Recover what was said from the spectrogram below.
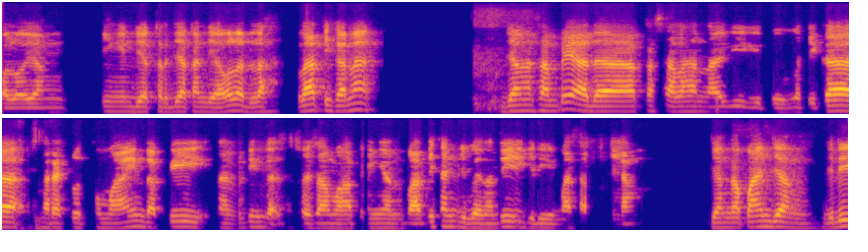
kalau yang ingin dia kerjakan di awal adalah pelatih karena jangan sampai ada kesalahan lagi gitu. Ketika merekrut pemain tapi nanti nggak sesuai sama keinginan pelatih kan juga nanti jadi masalah yang jangka panjang. Jadi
